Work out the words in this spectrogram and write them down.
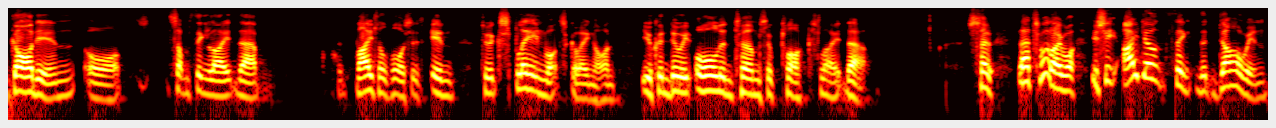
God in or something like that, vital forces in to explain what's going on. You can do it all in terms of clocks like that. So that's what I want. You see, I don't think that Darwin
